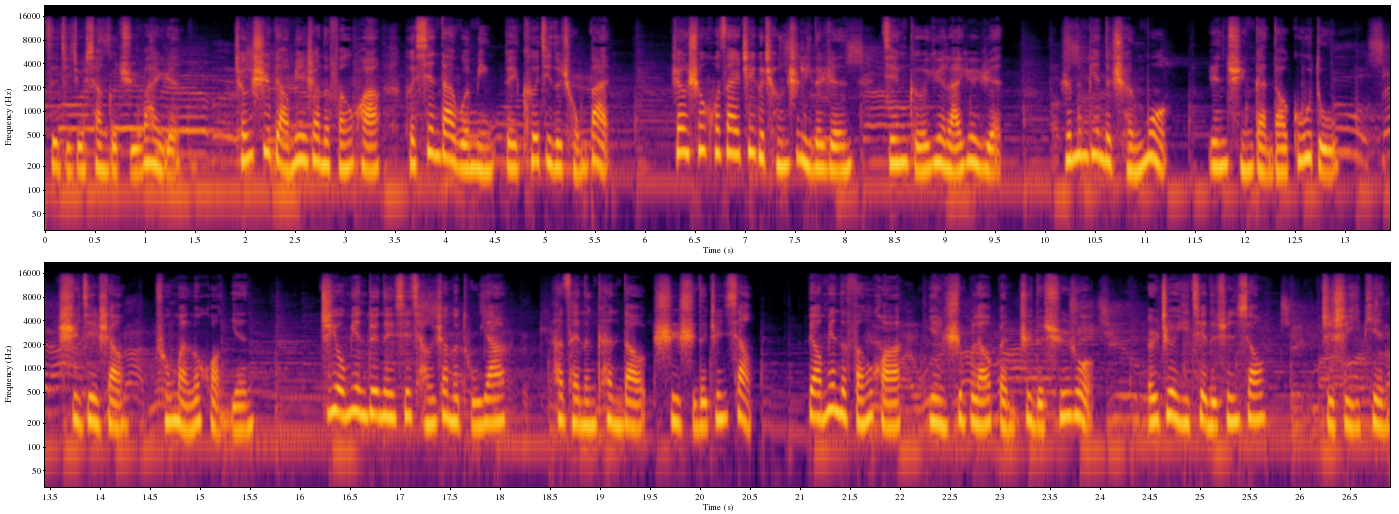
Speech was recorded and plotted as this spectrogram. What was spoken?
自己就像个局外人。城市表面上的繁华和现代文明对科技的崇拜，让生活在这个城市里的人间隔越来越远，人们变得沉默，人群感到孤独，世界上充满了谎言。只有面对那些墙上的涂鸦，他才能看到事实的真相。表面的繁华掩饰不了本质的虚弱，而这一切的喧嚣，只是一片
